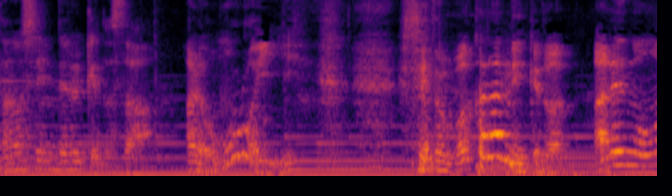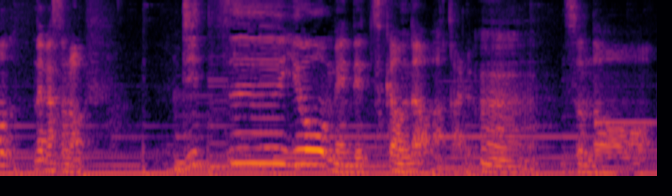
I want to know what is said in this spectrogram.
楽しんでるけどさあれおもろい？ちょっと分からんねんけどあれのなんかその実用面で使うのは分かる、うん。その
